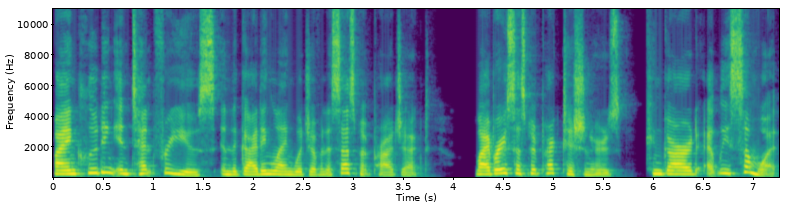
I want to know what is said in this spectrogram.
By including intent for use in the guiding language of an assessment project, library assessment practitioners can guard, at least somewhat,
